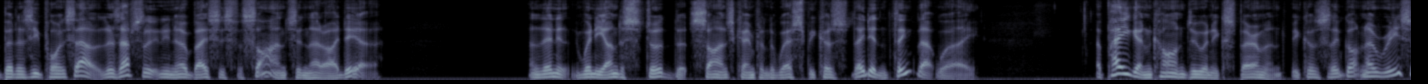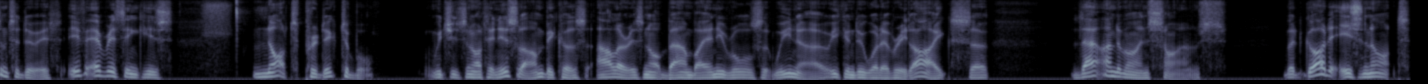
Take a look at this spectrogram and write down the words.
but as he points out, there's absolutely no basis for science in that idea. And then it, when he understood that science came from the West because they didn't think that way, a pagan can't do an experiment because they've got no reason to do it. If everything is not predictable, which is not in Islam because Allah is not bound by any rules that we know, he can do whatever he likes. So that undermines science. But God is not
